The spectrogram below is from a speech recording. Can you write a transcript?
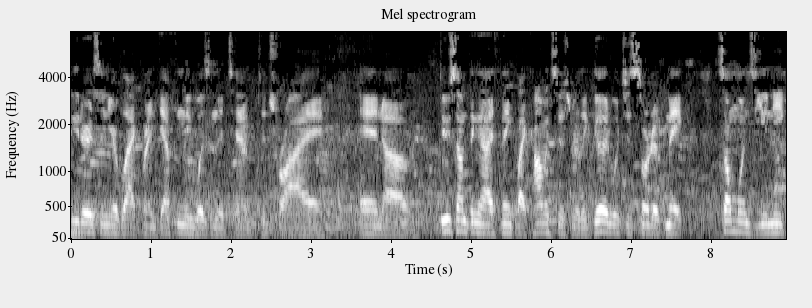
feeders and your black friend definitely was an attempt to try and um, do something that I think like comics is really good, which is sort of make someone's unique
